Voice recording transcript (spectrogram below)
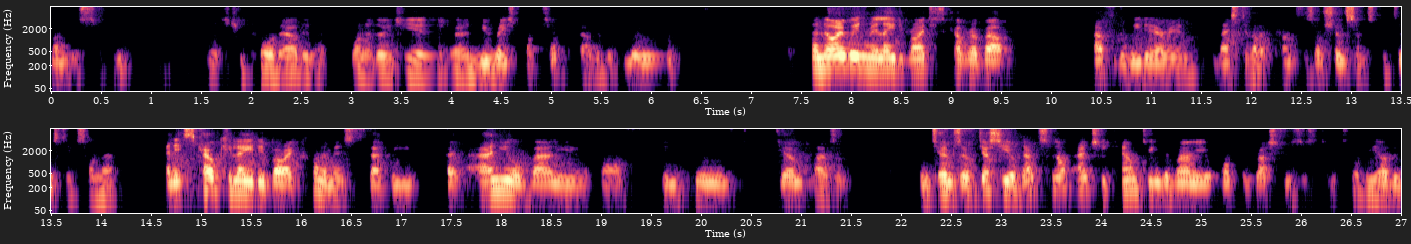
fungus unless you poured out in a, one of those years where a new race pops up out of the blue. And IWIN related writers cover about of the wheat area in less developed countries. I'll show some statistics on that. And it's calculated by economists that the annual value of improved germplasm in terms of just yield, that's not actually counting the value of the rust resistance or the other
